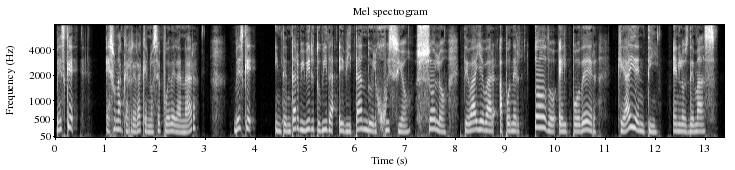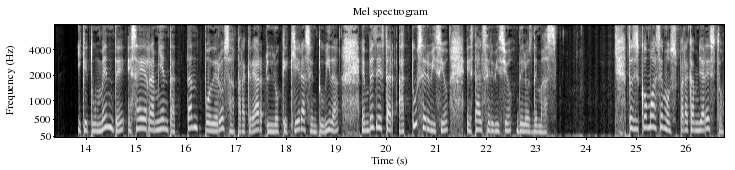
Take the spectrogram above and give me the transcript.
¿Ves que es una carrera que no se puede ganar? ¿Ves que intentar vivir tu vida evitando el juicio solo te va a llevar a poner todo el poder que hay en ti en los demás y que tu mente, esa herramienta tan poderosa para crear lo que quieras en tu vida, en vez de estar a tu servicio, está al servicio de los demás. Entonces, ¿cómo hacemos para cambiar esto?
